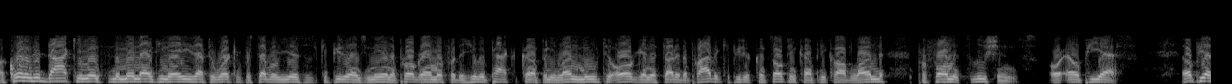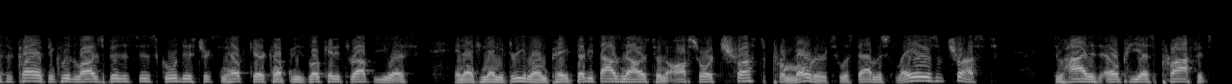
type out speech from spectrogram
According to documents in the mid-1980s, after working for several years as a computer engineer and a programmer for the Hewlett-Packard Company, Lund moved to Oregon and started a private computer consulting company called Lund Performance Solutions, or LPS. LPS's clients include large businesses, school districts, and healthcare companies located throughout the U.S. In 1993, Lund paid $30,000 to an offshore trust promoter to establish layers of trust to hide his LPS profits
